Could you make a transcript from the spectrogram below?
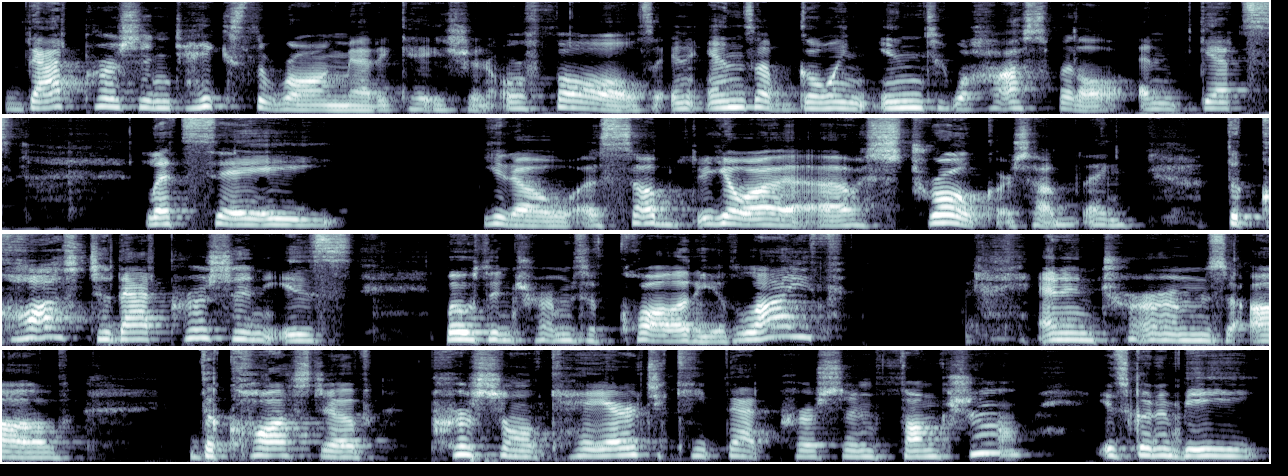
that person takes the wrong medication or falls and ends up going into a hospital and gets, let's say, you know, a sub, you know, a, a stroke or something, the cost to that person is both in terms of quality of life and in terms of the cost of personal care to keep that person functional is going to be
